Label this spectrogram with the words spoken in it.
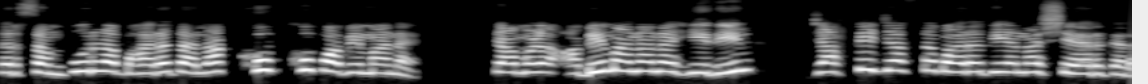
तर संपूर्ण भारताला खूप खूप अभिमान आहे. त्यामुळे अभिमानानं ही रील जास्तीत जास्त भारतीयांना शेअर करा.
